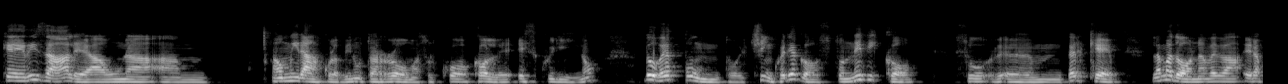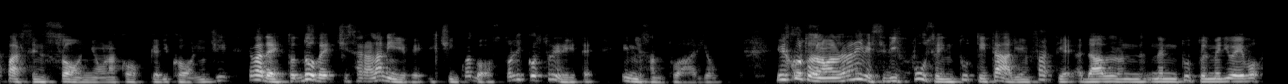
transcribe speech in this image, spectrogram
che risale a, una, a, a, un miracolo avvenuto a Roma sul colle Esquilino, dove appunto il 5 di agosto nevicò su, ehm, perché la Madonna aveva, era apparsa in sogno una coppia di coniugi e aveva detto dove ci sarà la neve il 5 agosto, lì costruirete il mio santuario. Il culto della Madonna della Neve si diffuse in tutta Italia, infatti eh, dal, in tutto il Medioevo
